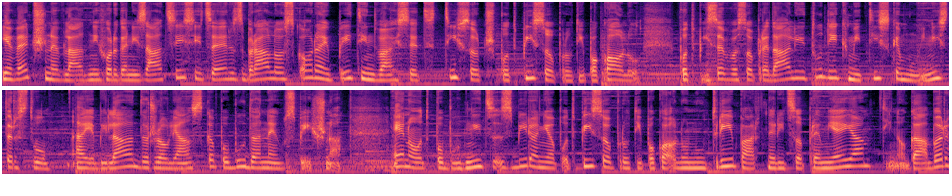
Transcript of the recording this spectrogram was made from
je več nevladnih organizacij sicer zbralo skoraj 25 tisoč podpisov proti pokolu. Podpise pa so predali tudi kmetijskemu ministrstvu, a je bila državljanska pobuda neuspešna. Ena od pobudnic zbiranja podpisov proti pokolu nutri, partnerico premijeja Tino Gabr,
